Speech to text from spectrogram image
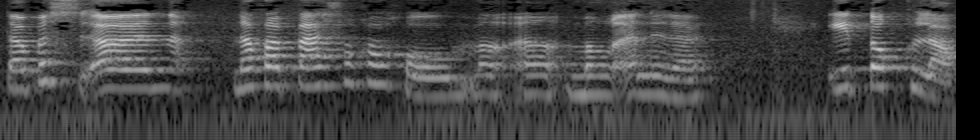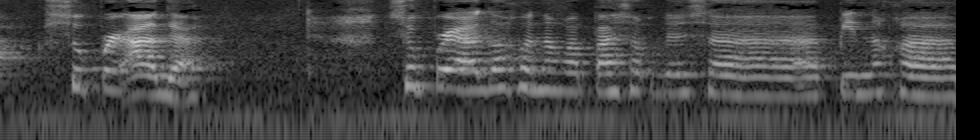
Tapos, uh, nakapasok ako, mga, uh, mga ano na, 8 o'clock, super aga super aga ko nakapasok dun sa pinaka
